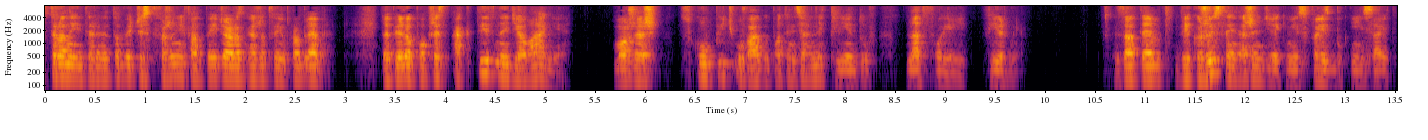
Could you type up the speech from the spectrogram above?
strony internetowej czy stworzenie fanpage'a rozwiąże Twoje problemy. Dopiero poprzez aktywne działanie możesz skupić uwagę potencjalnych klientów na Twojej firmie. Zatem wykorzystaj narzędzie, jakim jest Facebook Insight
